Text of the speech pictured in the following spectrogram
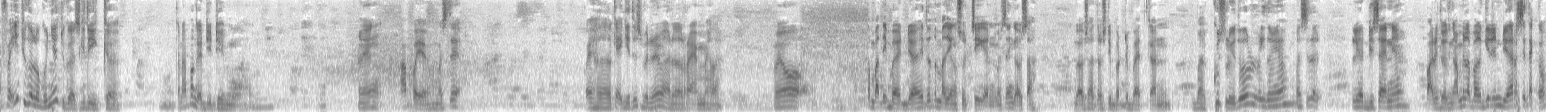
FPI juga logonya juga segitiga. Kenapa nggak di demo? Yang apa ya maksudnya kayak hal kayak gitu sebenarnya hal remeh lah. Memang tempat ibadah itu tempat yang suci kan. Maksudnya nggak usah nggak usah terus diperdebatkan. Bagus loh itu itunya maksudnya lihat desainnya. Pak Ridwan Kamil apalagi dia, dia arsitek tuh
